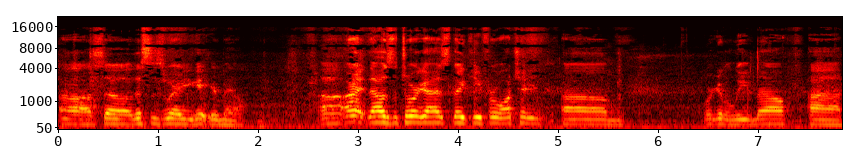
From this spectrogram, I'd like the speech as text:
Uh, so this is where you get your mail. Uh, all right, that was the tour, guys. Thank you for watching. Um, we're gonna leave now. Uh,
